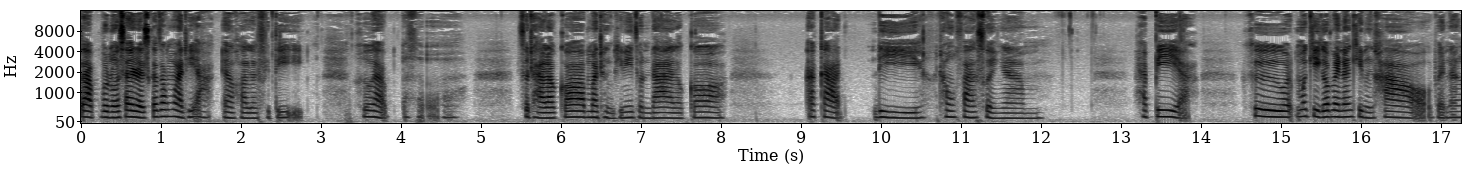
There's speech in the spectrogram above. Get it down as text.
จากบัวโนสไอเรสก็ต้องมาที่ El Calafate อีก คือแบบ โอ้โห สุดท้ายแล้วก็มาถึงที่นี่จนได้แล้วก็อากาศดีท้องฟ้าสวยงาม happy อะคือเมื่อกี้ก็ไปนั่งกินข้าว ไปนั่ง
